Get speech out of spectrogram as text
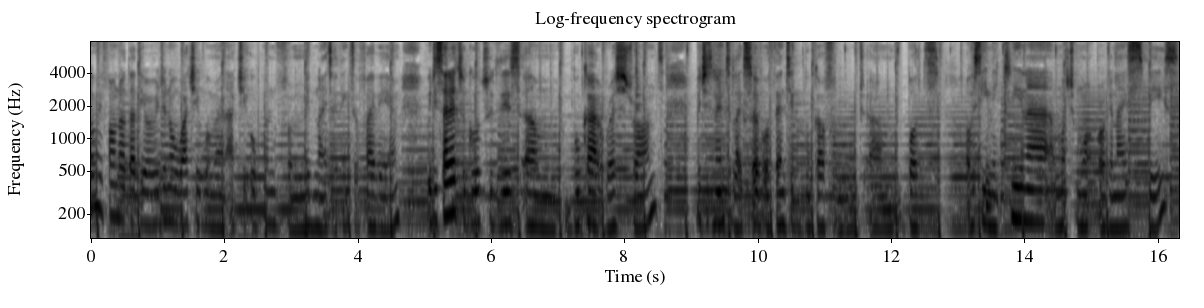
When we found out that the original Waakye woman actually opened from midnight, I think, till 5 a.m., we decided to go to this um, Buka restaurant, which is meant to like serve authentic Buka food, um, but obviously in a cleaner and much more organized space.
